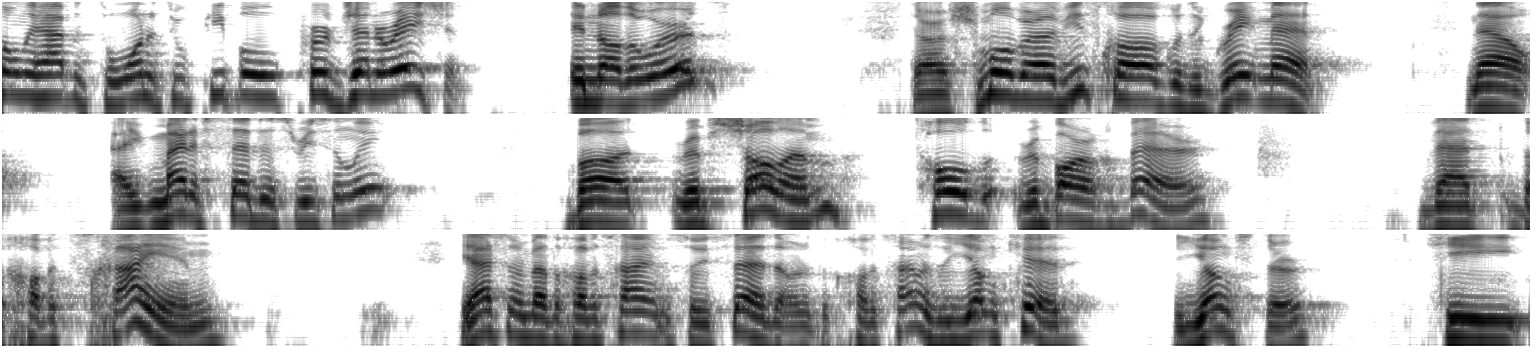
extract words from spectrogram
only happens to one or two people per generation. In other words, the Rav Shmuel Bar Yitzchak was a great man. Now, I might have said this recently, but Reb Shalom told Reb Baruch Ber that the Chafetz Chaim, he asked him about the Chafetz Chaim, so he said that when the Chafetz Chaim was a young kid, a youngster, he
